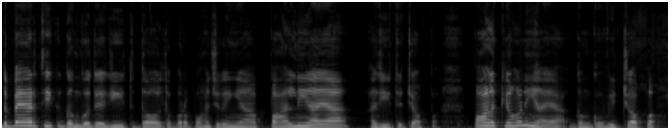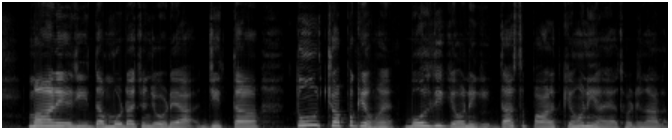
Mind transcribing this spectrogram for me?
ਦੁਪਹਿਰ ਤੱਕ ਗੰਗੋ ਤੇ ਅਜੀਤ ਦੌਲਤਪੁਰ ਪਹੁੰਚ ਗਈਆਂ। ਪਾਲ ਨਹੀਂ ਆਇਆ, ਅਜੀਤ ਚੁੱਪ। ਪਾਲ ਕਿਉਂ ਨਹੀਂ ਆਇਆ? ਗੰਗੋ ਵੀ ਚੁੱਪ। ਮਾਂ ਨੇ ਅਜੀਤ ਦਾ ਮੋਢਾ ਝੰਜੋੜਿਆ। ਜੀਤਾ ਤੂੰ ਚੁੱਪ ਕਿਉਂ ਹੈ? ਬੋਲਦੀ ਕਿਉਂ ਨਹੀਂ ਗੀ ਦੱਸ ਪਾਲ ਕਿਉਂ ਨਹੀਂ ਆਇਆ ਤੁਹਾਡੇ ਨਾਲ?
